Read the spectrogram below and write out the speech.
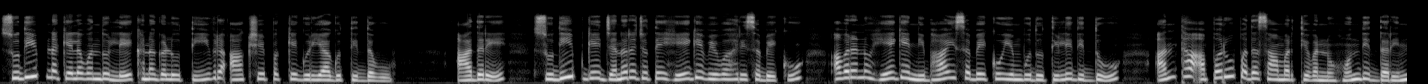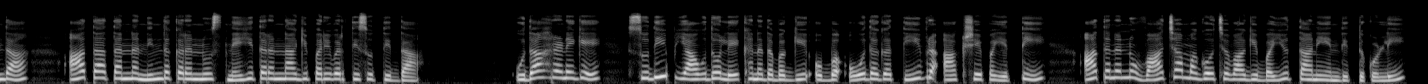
ಸುದೀಪ್ನ ಕೆಲವೊಂದು ಲೇಖನಗಳು ತೀವ್ರ ಆಕ್ಷೇಪಕ್ಕೆ ಗುರಿಯಾಗುತ್ತಿದ್ದವು. ಆದರೆ ಸುದೀಪ್ಗೆ ಜನರ ಜೊತೆ ಹೇಗೆ ವ್ಯವಹರಿಸಬೇಕು, ಅವರನ್ನು ಹೇಗೆ ನಿಭಾಯಿಸಬೇಕು ಎಂಬುದು ತಿಳಿದಿದ್ದು, ಅಂಥ ಅಪರೂಪದ ಸಾಮರ್ಥ್ಯವನ್ನು ಹೊಂದಿದ್ದರಿಂದ ಆತ ತನ್ನ ನಿಂದಕರನ್ನು ಸ್ನೇಹಿತರನ್ನಾಗಿ ಪರಿವರ್ತಿಸುತ್ತಿದ್ದ. ಉದಾಹರಣೆಗೆ, ಸುದೀಪ್ ಯಾವುದೋ ಲೇಖನದ ಬಗ್ಗೆ ಒಬ್ಬ ಓದಗ ತೀವ್ರ ಆಕ್ಷೇಪ ಎತ್ತಿ, ಆತನನ್ನು ವಾಚಾಮಗೋಚವಾಗಿ ಬೈಯುತ್ತಾನೆ ಎಂದಿತ್ತುಕೊಳ್ಳಿ.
